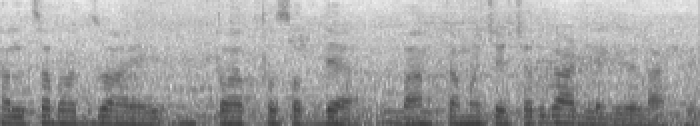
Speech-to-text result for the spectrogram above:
खालचा भाग जो आहे तो आत्ता सध्या बांधकामाच्या ह्याच्यात गाडला गेलेला आहे.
